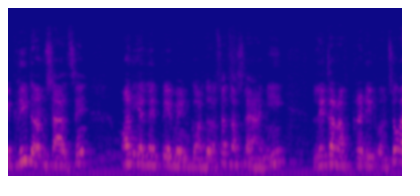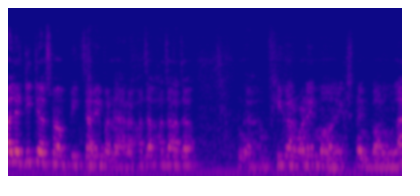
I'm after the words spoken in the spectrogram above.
एग्रिड अनुसार चाहिँ अनि यसले पेमेन्ट गर्दो रहेछ जसलाई हामी लेटर अफ क्रेडिट भन्छौँ। अहिले डिटेल्समा पिक्चरै बनाएर अझ अझ अझ फिगरबाटै म एक्सप्लेन गरौँला।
